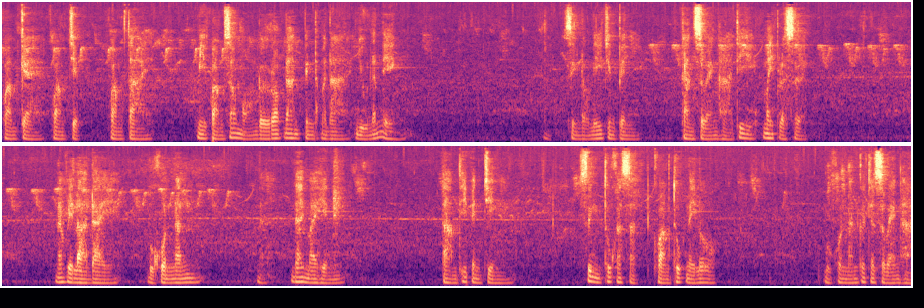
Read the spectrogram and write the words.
ความแก่ ความเจ็บ ความตาย มีความเศร้าหมองโดยรอบด้านเป็นธรรมดาอยู่นั่นเอง สิ่งเหล่านี้จึงเป็นการแสวงหาที่ไม่ประเสริฐณเวลาใดบุคคลนั้นนะได้มาเห็น ตามที่เป็นจริง ซึ่งทุกขสัตว์ความทุกข์ในโลก บุคคลนั้นก็จะแสวงหา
